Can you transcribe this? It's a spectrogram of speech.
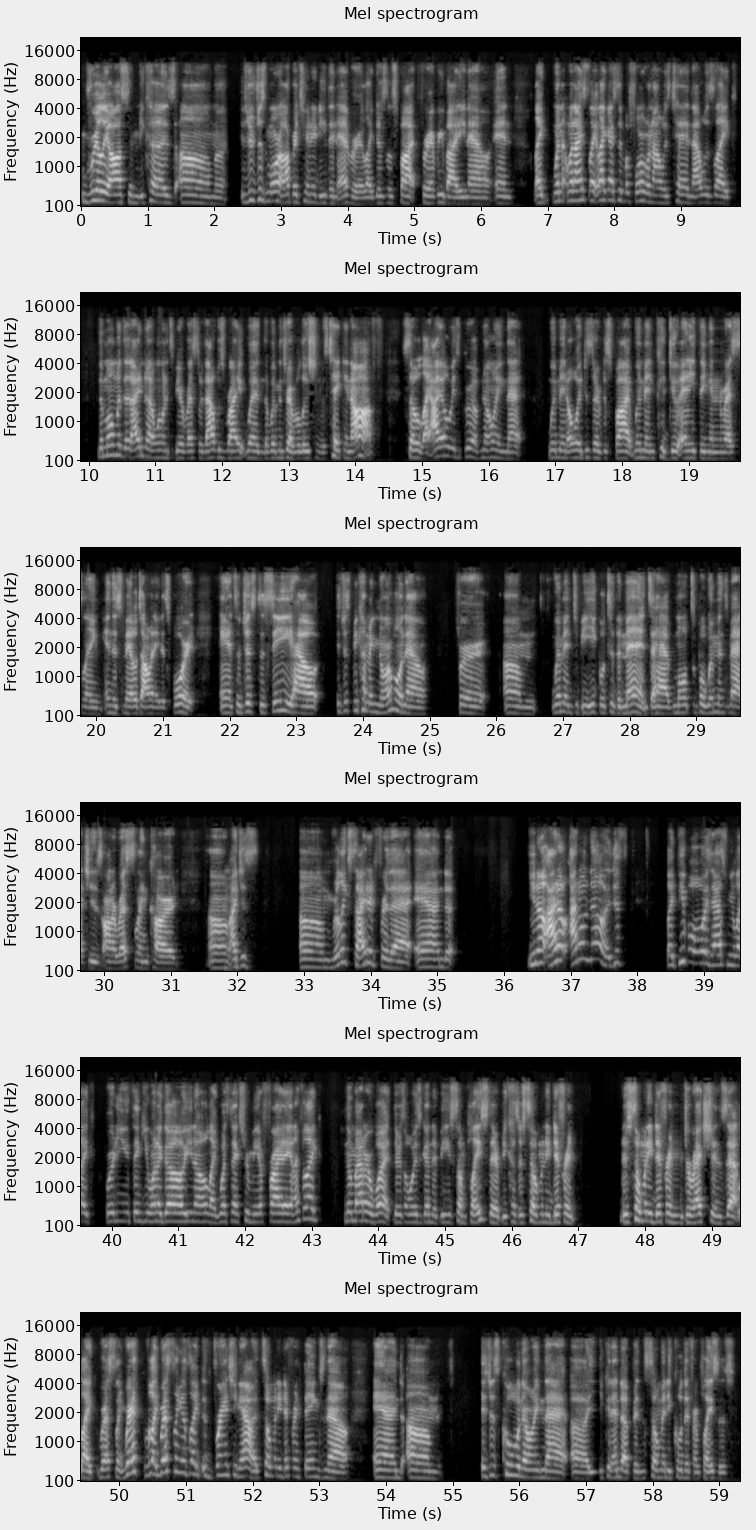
really awesome because um there's just more opportunity than ever. Like there's a spot for everybody now. And like when when I like like I said before when I was 10, that was like the moment that I knew I wanted to be a wrestler, that was right when the women's revolution was taking off. So like I always grew up knowing that women always deserved a spot. Women could do anything in wrestling in this male dominated sport. And so just to see how it's just becoming normal now for um, women to be equal to the men, to have multiple women's matches on a wrestling card. Um, I just um really excited for that. And you know, I don't I don't know. It just like people always ask me like where do you think you want to go you know like what's next for Mia Friday and i feel like no matter what there's always going to be some place there because there's so many different there's so many different directions that like wrestling like wrestling is like it's branching out it's so many different things now and um it's just cool knowing that uh you can end up in so many cool different places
